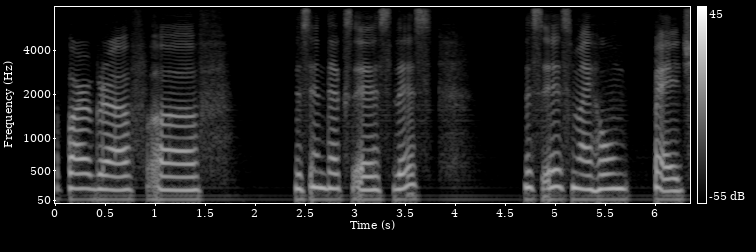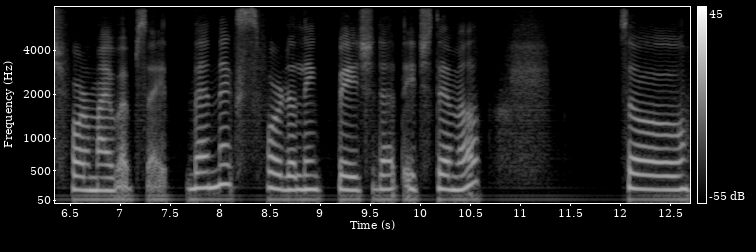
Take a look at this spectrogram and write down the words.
the paragraph of this index is this. This is my home page for my website. Then next for the link page.html so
